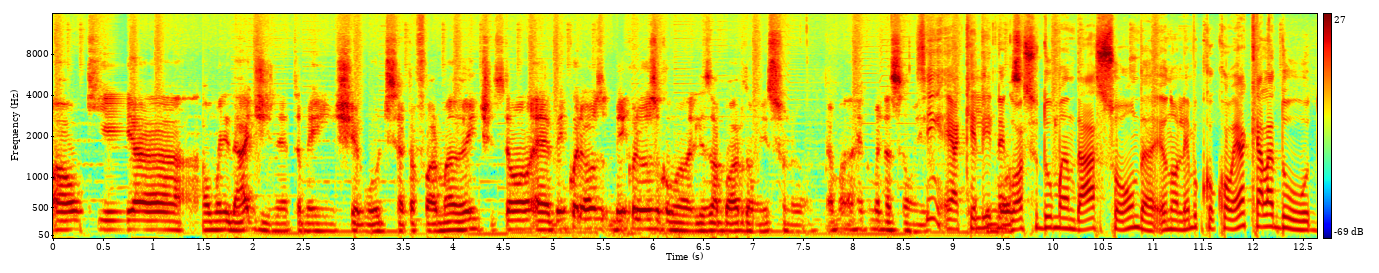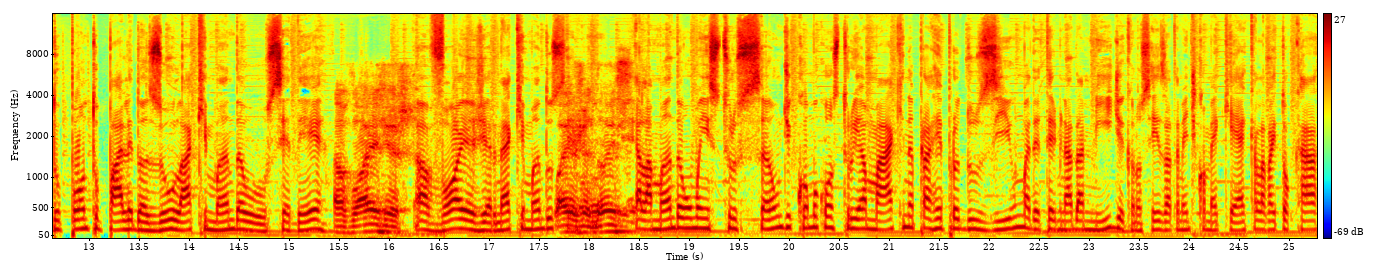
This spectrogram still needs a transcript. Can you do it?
ao que a, a humanidade, né, também chegou de certa forma antes. Então é bem curioso, bem curioso como eles abordam isso. No, é uma recomendação aí. Sim, é aquele Quem gosta. negócio do mandar a sonda. Eu não lembro qual, qual é aquela do, do ponto pálido azul lá que manda o CD. a Voyager. A Voyager, né? Que manda o Voyager CD. 2. Ela manda uma instrução de como construir a máquina pra reproduzir uma determinada mídia, que eu não sei exatamente como é que é, que ela vai tocar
